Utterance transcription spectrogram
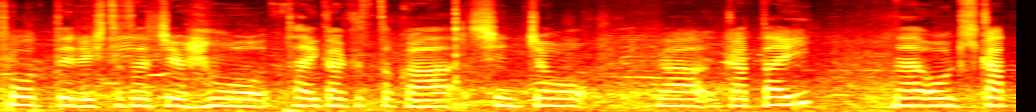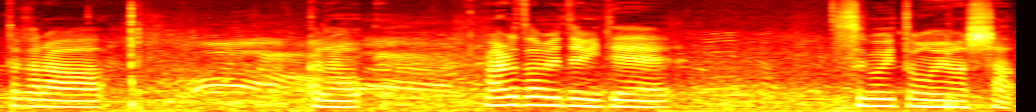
通ってる人たちよりも体格とか身長ががたいな大きかったからこの改めて見てすごいと思いました。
